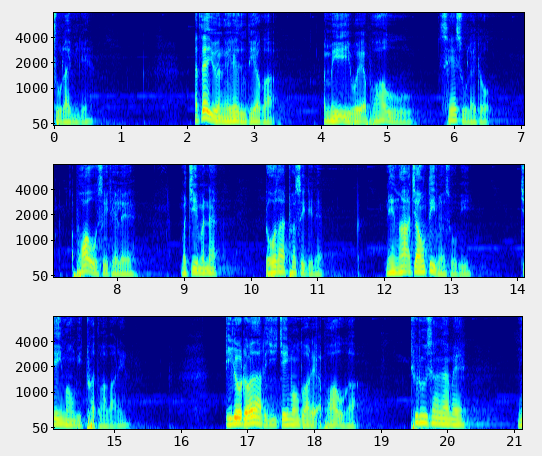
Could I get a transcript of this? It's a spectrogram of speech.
ဆူလိုက်မိတယ်အသက်အရွယ်ငယ်တဲ့သူတယောက်ကအမေအရွယ်အဖွားအိုကိုဆဲဆူလိုက်တော့အဖွားအိုစိတ်ထဲလဲမကြည်မနှက်ဒေါသထွက်စိတ်တွေနဲ့နင်ငါအကြောင်းသိမယ်ဆိုပြီးကြိမ်မောင်းပြီးထွက်သွားပါတယ် ဒီလိုဒေါသတကြီးကြိမ်မောင်းသွားတဲ့အဖွားအိုကထူးထူးဆန်းဆန်းပဲည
